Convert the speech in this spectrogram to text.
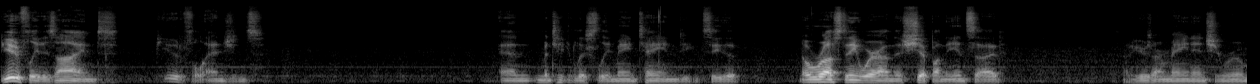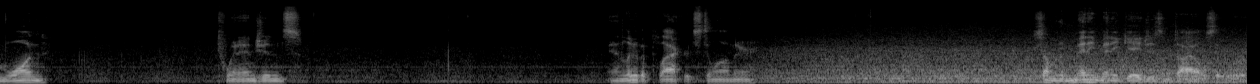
beautifully designed, beautiful engines. And meticulously maintained. You can see that no rust anywhere on this ship on the inside. So here's our main engine room. One, twin engines. And look at the placard still on there some of the many, many gauges and dials that were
